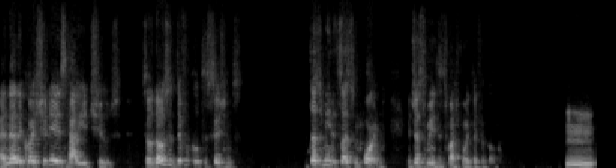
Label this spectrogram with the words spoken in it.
And then the question is how you choose. So those are difficult decisions. It doesn't mean it's less important. It just means it's much more difficult. Mm,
